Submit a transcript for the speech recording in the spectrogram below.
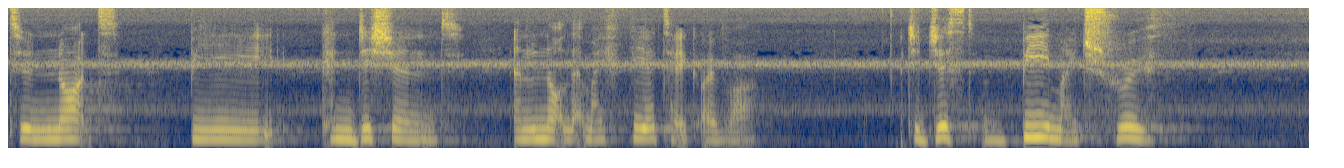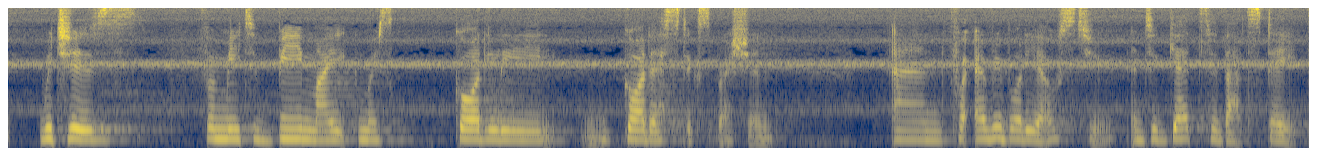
To not be conditioned and not let my fear take over. To just be my truth, which is for me to be my most godly, goddess expression, and for everybody else to, and to get to that state.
